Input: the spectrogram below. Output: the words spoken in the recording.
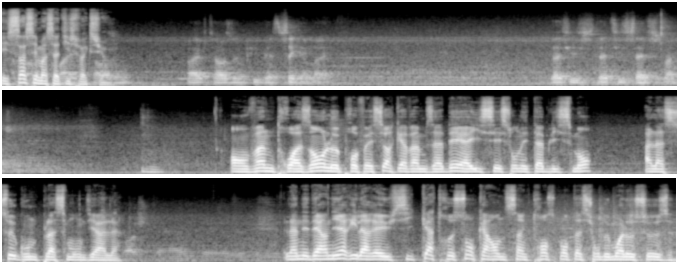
Et ça, c'est ma satisfaction. En 23 ans, le professeur Gavamzadeh a hissé son établissement à la seconde place mondiale. L'année dernière, il a réussi 445 transplantations de moelle osseuse.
